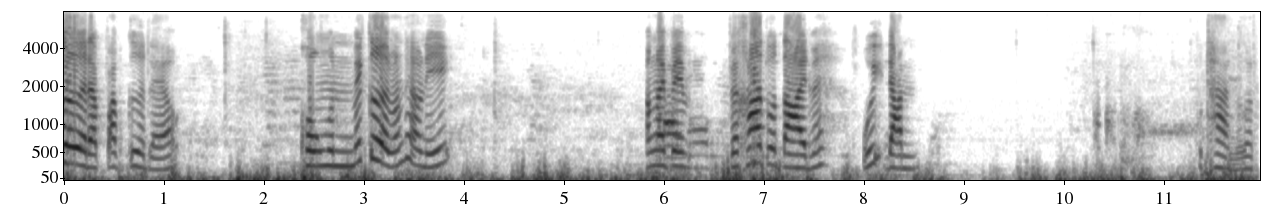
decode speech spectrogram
เกิดอะปรับเกิดแล้ว คงมันไม่เกิดมั้งแถวนี้เอาไงไปไปฆ่าตัวตายไหมอุ้ยดันกูถ่านไว้ก่อน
